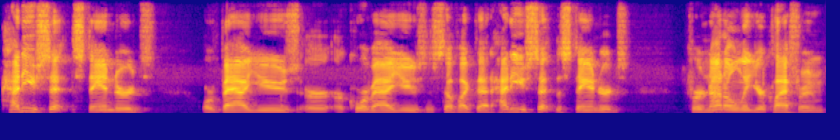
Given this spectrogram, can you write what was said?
how do you set standards or values or, or core values and stuff like that? How do you set the standards for not only your classroom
